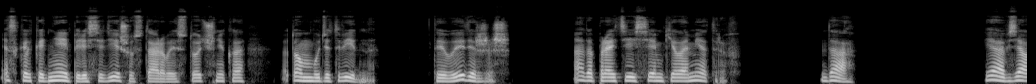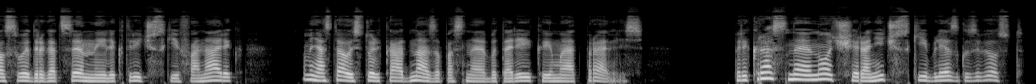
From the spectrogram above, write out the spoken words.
Несколько дней пересидишь у старого источника, потом будет видно. Ты выдержишь? Надо пройти семь километров». «Да». Я взял свой драгоценный электрический фонарик — у меня осталась только одна запасная батарейка, и мы отправились. Прекрасная ночь, иронический блеск звезд.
